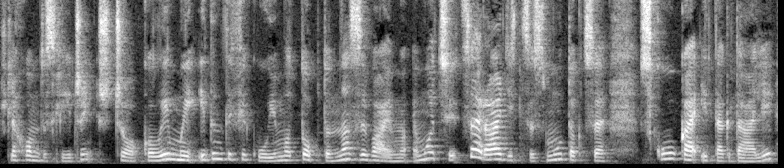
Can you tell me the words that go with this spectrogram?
шляхом досліджень, що коли ми ідентифікуємо, тобто називаємо емоції, це радість, це смуток, це скука і так далі,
